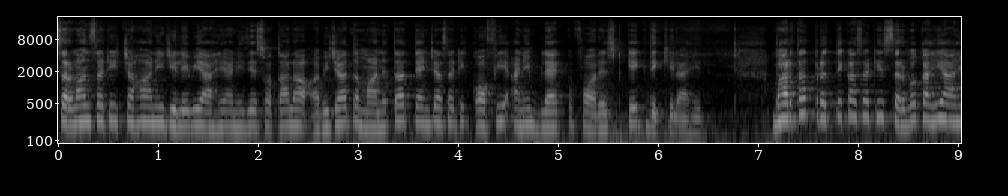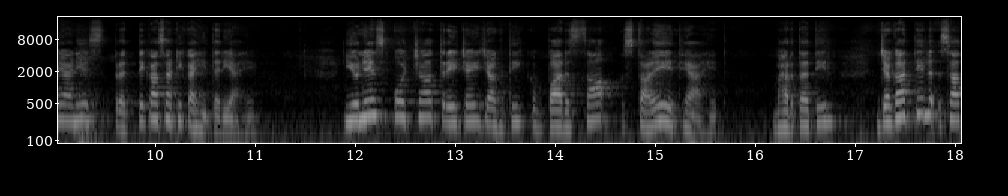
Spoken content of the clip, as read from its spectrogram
सर्वांसाठी चहा आणि जिलेबी आहे आणि जे स्वतःला अभिजात मानतात त्यांच्यासाठी कॉफी आणि ब्लॅक फॉरेस्ट केक देखील आहेत. भारतात प्रत्येकासाठी सर्व काही आहे आणि प्रत्येकासाठी काहीतरी आहे. युनेस्कोच्या त्रेचाळीस जागतिक वारसा स्थळे येथे आहेत. भारतातील जगातील सात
